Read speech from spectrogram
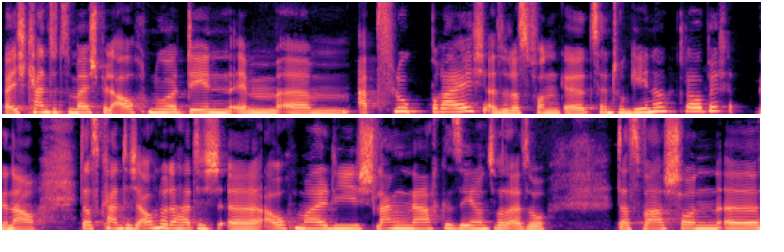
weil ich kannte zum Beispiel auch nur den im ähm, Abflugbereich, also das von äh, Zentogene, glaube ich. Genau, das kannte ich auch nur. Da hatte ich äh, auch mal die Schlangen nachgesehen und so was. Also das war schon äh,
